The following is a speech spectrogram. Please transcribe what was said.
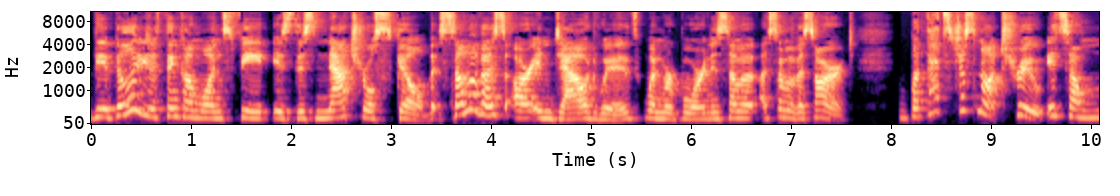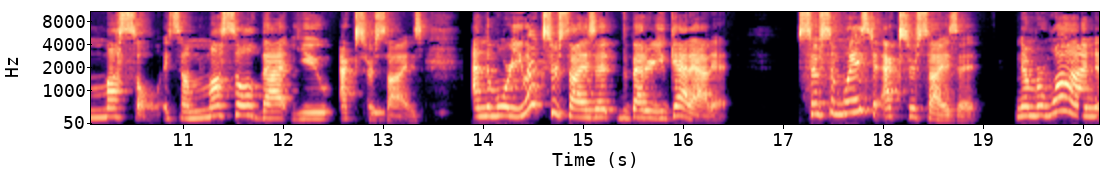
the ability to think on one's feet is this natural skill that some of us are endowed with when we're born and some of, some of us aren't. but that's just not true. It's a muscle. It's a muscle that you exercise. And the more you exercise it, the better you get at it. So some ways to exercise it. Number one,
